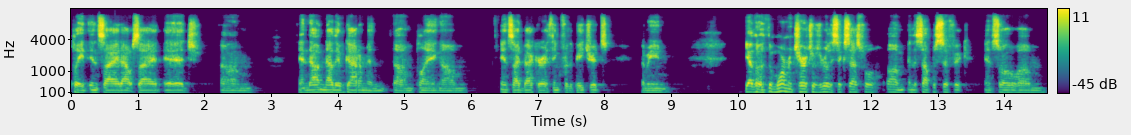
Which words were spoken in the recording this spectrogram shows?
played inside, outside, edge. Um, and now now they've got him in um, playing um, inside backer. I think for the Patriots. I mean, yeah, the, the Mormon Church was really successful um, in the South Pacific, and so um,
